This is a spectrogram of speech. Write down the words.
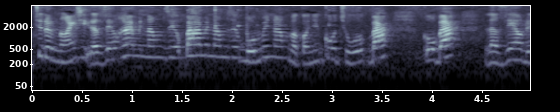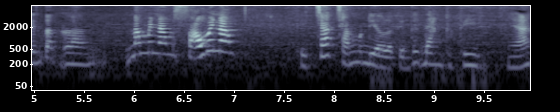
chứ đừng nói anh chị là gieo 20 năm gieo 30 năm gieo 40 năm và có những cô chú bác cô bác là gieo đến tận là 50 năm 60 năm. Thì chắc chắn một điều là tiềm thức đang thực thi nhá.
